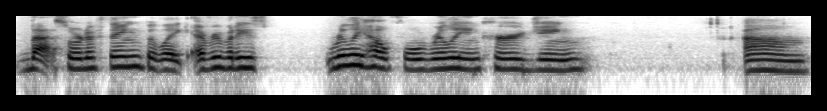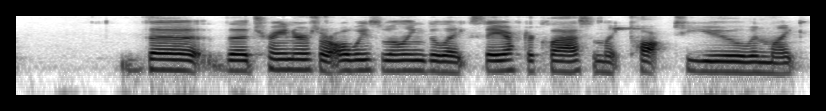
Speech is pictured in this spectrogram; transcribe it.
that sort of thing, but like everybody's really helpful, really encouraging. Um the the trainers are always willing to like stay after class and like talk to you and like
